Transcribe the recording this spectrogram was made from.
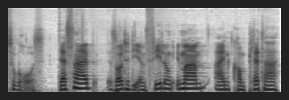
zu groß. Deshalb sollte die Empfehlung immer ein kompletter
